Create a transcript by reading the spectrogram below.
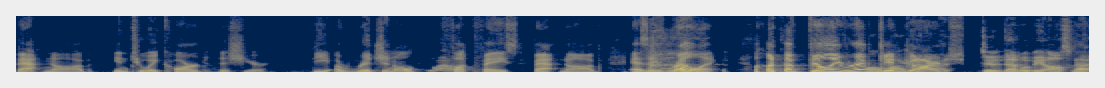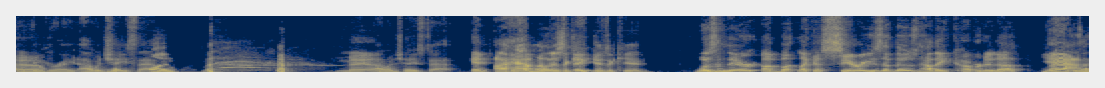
bat knob into a card this year. The original wow. fuck face bat knob as a relic on a Billy Ripken oh card. Gosh. Dude, that would be awesome. That would be great. I would chase that. One. Man, I would chase that. And I had one as a, as a kid. Wasn't there a but like a series of those? How they covered it up? Yeah,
